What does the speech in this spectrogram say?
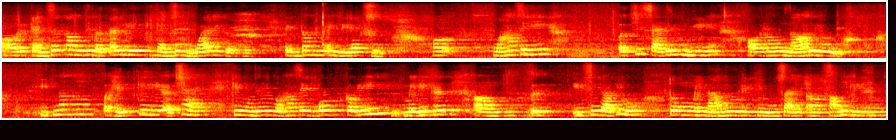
और कैंसर का मुझे लगता ही नहीं कि कैंसर हुआ है करके एकदम मैं रिलैक्स हूँ। और वहाँ से ही अच्छी स्टार्टिंग हुई है। और नार योग इतना हेल्थ के लिए अच्छा है कि मुझे वहाँ से बहुत कभी मेडिकल इससे जाती हूँ तो मैं नाम योग लेती हूँ साउंड लेती हूँ।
